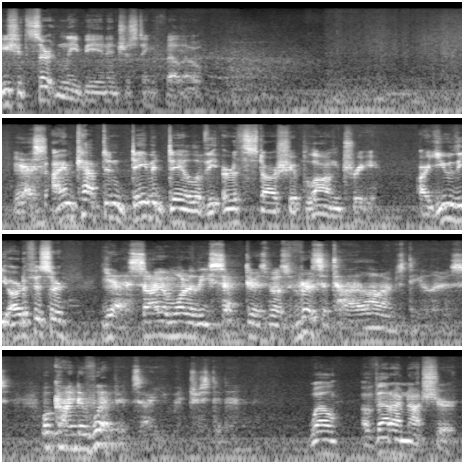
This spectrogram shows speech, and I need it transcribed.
He should certainly be an interesting fellow. Yes, I am Captain David Dale of the Earth Starship Longtree. Are you the artificer? Yes, I am one of the sector's most versatile arms dealers. What kind of weapons are you interested in? Well, of that I'm not sure.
